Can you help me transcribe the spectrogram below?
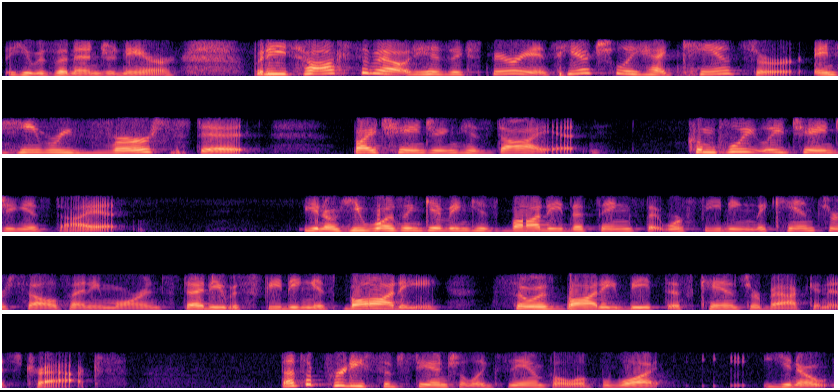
he was an engineer. But he talks about his experience. He actually had cancer and he reversed it by changing his diet, completely changing his diet. You know, he wasn't giving his body the things that were feeding the cancer cells anymore. Instead, he was feeding his body, so his body beat this cancer back in its tracks. That's a pretty substantial example of what, you know,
